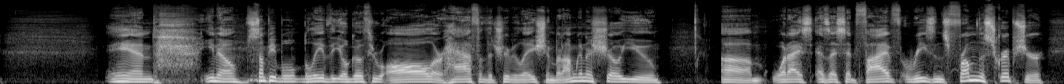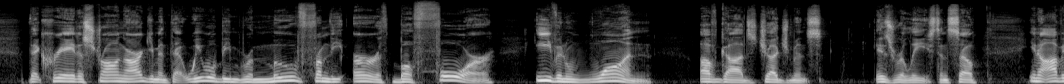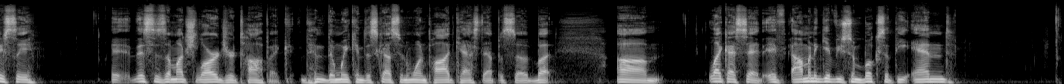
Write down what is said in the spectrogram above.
And, you know, some people believe that you'll go through all or half of the tribulation, but I'm going to show you um, what I, as I said, five reasons from the scripture that create a strong argument that we will be removed from the earth before even one of God's judgments is released. And so, you know, obviously, eh, this is a much larger topic than, than we can discuss in one podcast episode. But um, like I said, if I'm going to give you some books at the end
